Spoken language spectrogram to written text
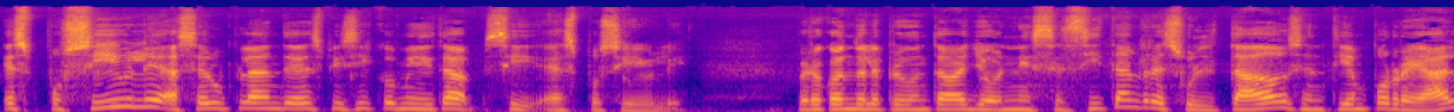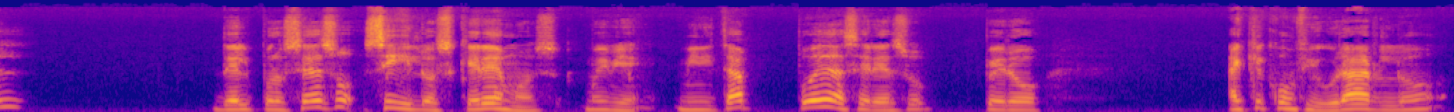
¿es posible hacer un plan de SPC con Minitab? Sí, es posible. Pero cuando le preguntaba yo, ¿necesitan resultados en tiempo real del proceso? Sí, los queremos. Muy bien. Minitab puede hacer eso, pero hay que configurarlo,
